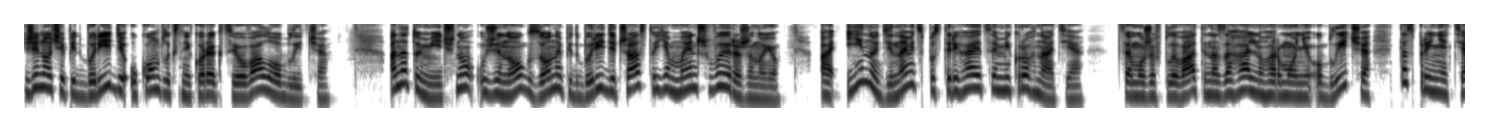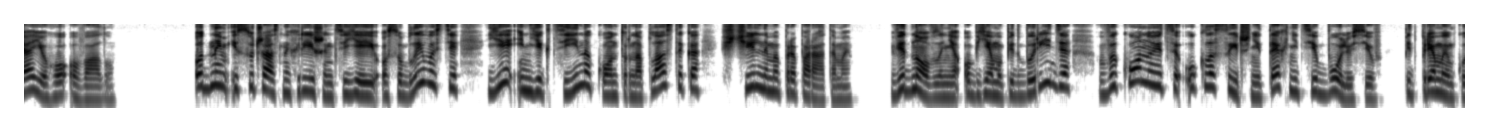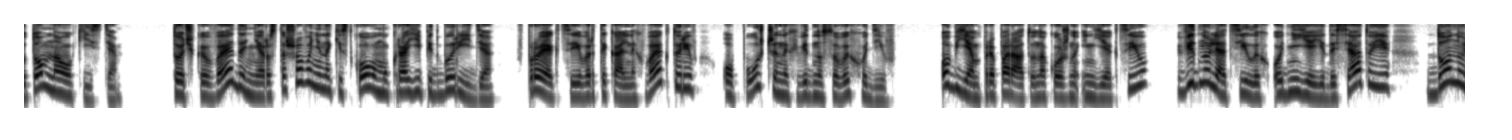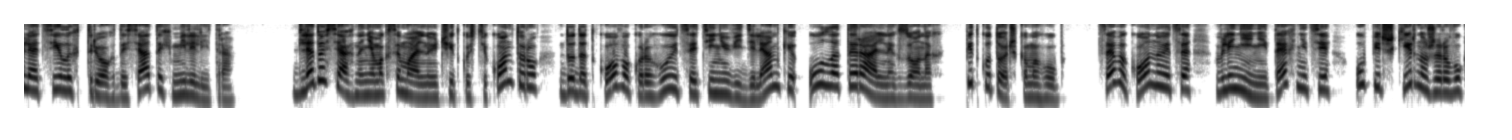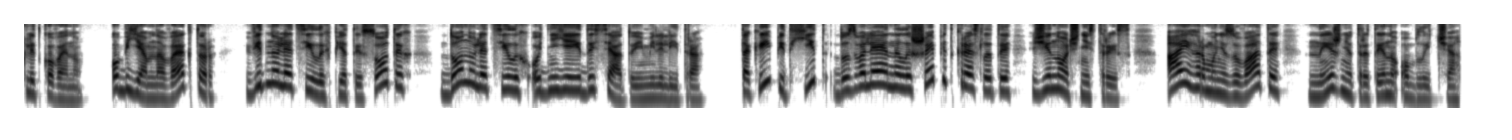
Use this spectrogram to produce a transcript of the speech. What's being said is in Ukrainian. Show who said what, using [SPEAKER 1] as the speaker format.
[SPEAKER 1] Жіноче підборіддя у комплексній корекції овалу обличчя. Анатомічно у жінок зона підборіддя часто є менш вираженою, а іноді навіть спостерігається мікрогнатія. Це може впливати на загальну гармонію обличчя та сприйняття його овалу. Одним із сучасних рішень цієї особливості є ін'єкційна контурна пластика з щільними препаратами. Відновлення об'єму підборіддя виконується у класичній техніці болюсів під прямим кутом на окістя. Точки введення розташовані на кістковому краї підборіддя в проекції вертикальних векторів, опущених від носових ходів. Об'єм препарату на кожну ін'єкцію від 0,1 до 0,3 мл. Для досягнення максимальної чіткості контуру додатково коригуються тіньові ділянки у латеральних зонах під куточками губ. Це виконується в лінійній техніці у підшкірну жирову клітковину. Об'єм на вектор від 0,5 до 0,1 мл. Такий підхід дозволяє не лише підкреслити жіночність рис, а й гармонізувати нижню третину обличчя.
